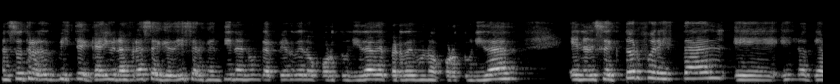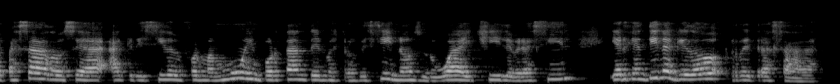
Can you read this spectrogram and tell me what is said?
Nosotros, viste que hay una frase que dice Argentina nunca pierde la oportunidad de perder una oportunidad. En el sector forestal eh, es lo que ha pasado, o sea, ha crecido en forma muy importante en nuestros vecinos, Uruguay, Chile, Brasil, y Argentina quedó retrasada.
